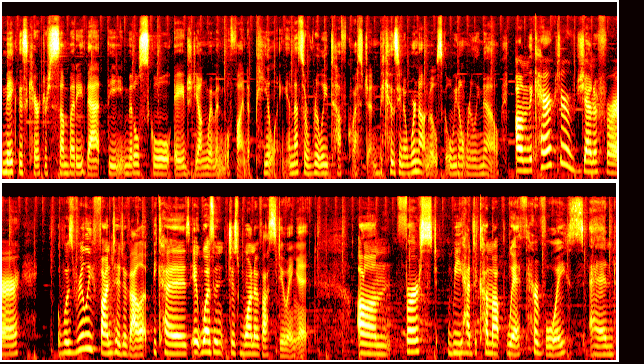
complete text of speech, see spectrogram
make this character somebody that the middle school aged young women will find appealing? And that's a really tough question because, you know, we're not middle school, we don't really know. Um, the character of Jennifer was really fun to develop because it wasn't just one of us doing it. Um, first, we had to come up with her voice and,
